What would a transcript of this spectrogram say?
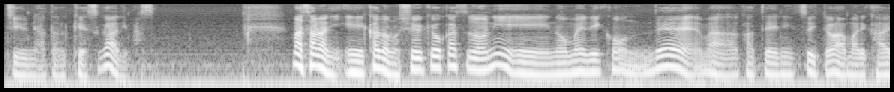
自由に当たるケースがあります。まあ、さらに、過度の宗教活動にのめり込んで、まあ、家庭についてはあまり顧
